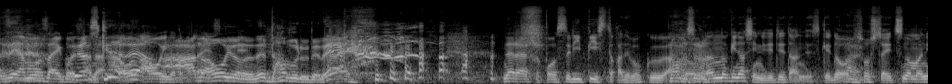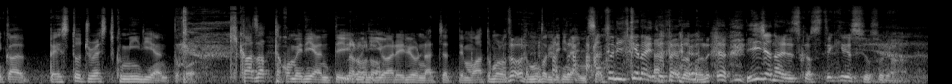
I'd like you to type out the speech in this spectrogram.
ね。いやもう最高です。安清ね。青青いのとか大青いのねダブルでね、なんかこうスリーピースとかで僕あの何の気なしに出てたんですけど、はい。そしたらいつの間にかベストドレストコメディアンと着飾ったコメディアンっていうふうに言われるようになっちゃってもう後戻りできないんですよ後に引けない状態だったねいやいいじゃないですか素敵ですよそりゃ。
